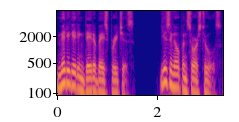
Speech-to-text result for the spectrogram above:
Mitigating database breaches. Using open source tools.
